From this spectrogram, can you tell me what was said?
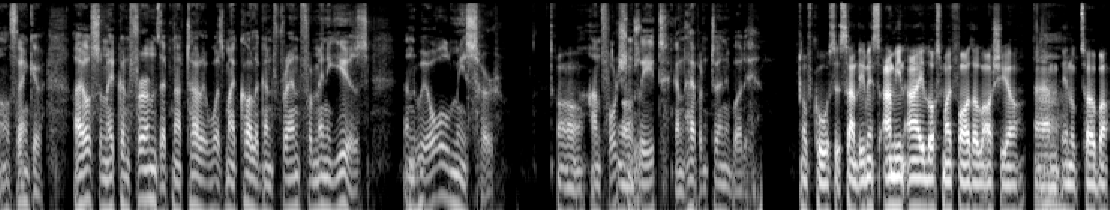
Oh, thank you. I also may confirm that Natalia was my colleague and friend for many years, and we all miss her. Oh, Unfortunately, it can happen to anybody. of course, it's sadly missed. I mean, I lost my father last year um, Ah. in October.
